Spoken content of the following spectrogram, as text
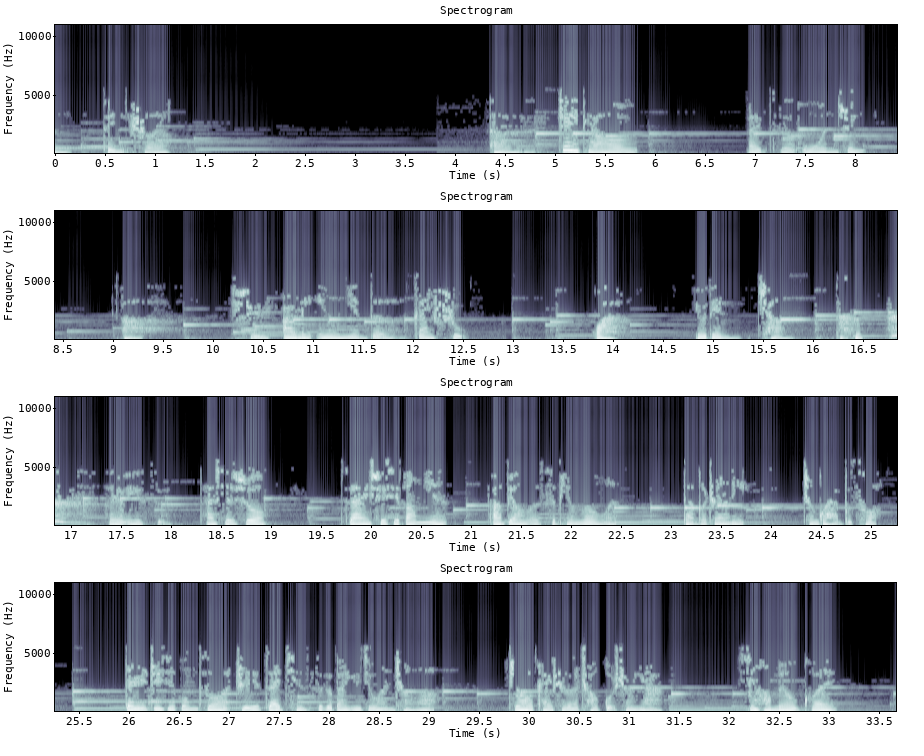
对你说哟。呃，这一条来自吴文君。啊，是二零一五年的概述，哇，有点长，很有意思。他是说，在学习方面发表了四篇论文，两个专利，成果还不错。但是这些工作只是在前四个半月就完成了，之后开始了炒股生涯，幸好没有亏，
